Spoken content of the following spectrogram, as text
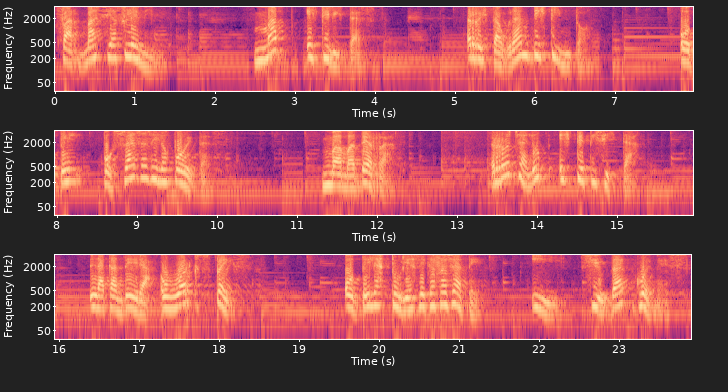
Farmacia Fleming. MAP Estilistas. Restaurante Distinto. Hotel Posada de los Poetas. Mamaterra. Rocha Loop Esteticista. La Cantera Workspace. Hotel Asturias de Cafayate. Y Ciudad Güemes.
